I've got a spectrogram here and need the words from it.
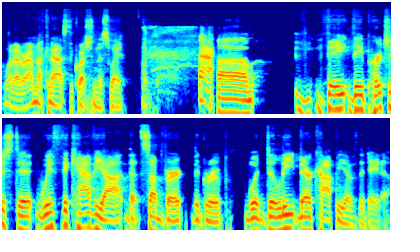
whatever. I'm not going to ask the question this way. um, they they purchased it with the caveat that Subvert, the group, would delete their copy of the data.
